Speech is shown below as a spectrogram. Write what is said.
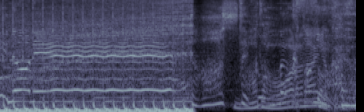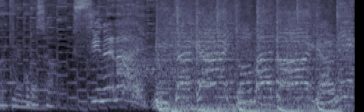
いのに。どうしてまだ終わらないのかこんなところじゃ。死ねない。疑い戸惑い闇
